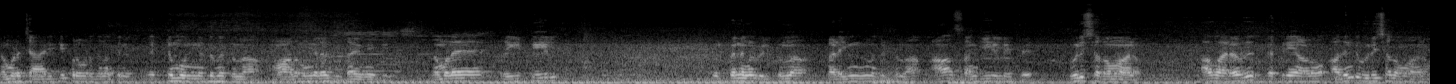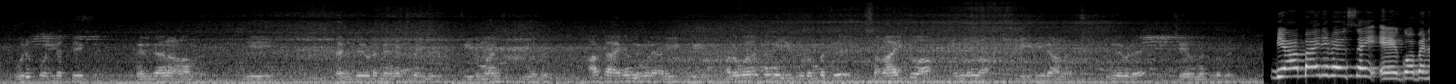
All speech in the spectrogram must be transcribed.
നമ്മുടെ ചാരിറ്റി പ്രവർത്തനത്തിൽ ഏറ്റവും മുന്നിട്ട് നിൽക്കുന്ന മാതമംഗലം കൂട്ടായ്മയ്ക്ക് നമ്മളെ റീറ്റെയിൽ ഉൽപ്പന്നങ്ങൾ വിൽക്കുന്ന കടയിൽ നിന്ന് കിട്ടുന്ന ആ സംഖ്യയിലേക്ക് ഒരു ശതമാനം ആ വരവ് എത്രയാണോ അതിന്റെ ഒരു ശതമാനം ഒരു കൊല്ലത്തേക്ക് നൽകാനാണ് ഈ കരുതയുടെ മാനേജ്മെന്റ് തീരുമാനിച്ചിട്ടുള്ളത് ആ കാര്യം നിങ്ങളെ അറിയിക്കുകയും അതുപോലെ തന്നെ ഈ കുടുംബത്തെ സഹായിക്കുക എന്നുള്ള രീതിയിലാണ് ഇന്നിവിടെ ചേർന്നിട്ടുള്ളത്. വ്യാപാരി വ്യവസായി ഏകോപന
